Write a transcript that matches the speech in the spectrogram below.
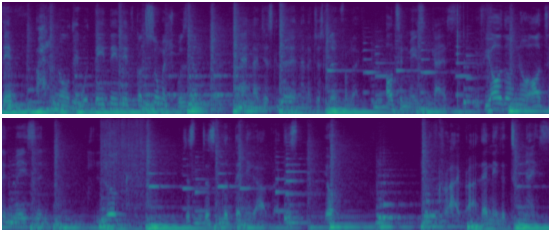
they've I don't know they they they they've got so much wisdom and I just learn and I just learn from like Alton Mason guys. If y'all don't know Alton Mason, look just just look that nigga up, right? Just yo don't cry, bro. That nigga too nice.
